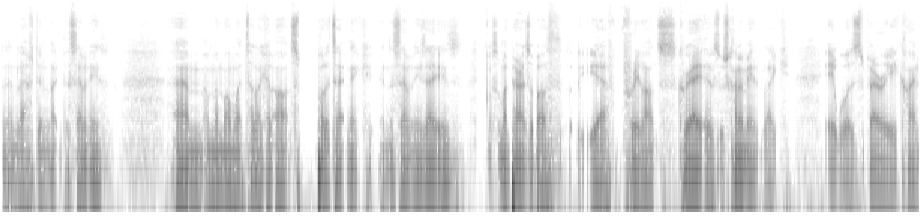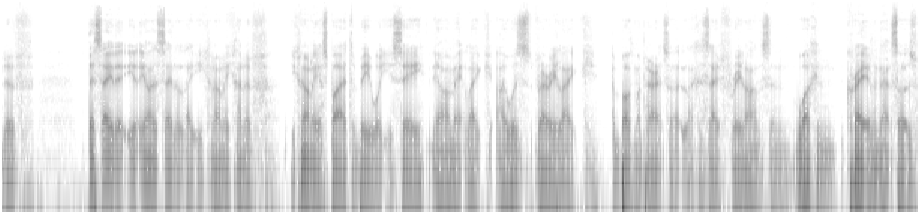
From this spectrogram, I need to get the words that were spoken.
and then left in like the seventies. Um, and my mum went to like an arts polytechnic in the seventies, eighties. So my parents are both yeah freelance creatives, which kind of meant like it was very kind of. They say that you know they say that like you can only kind of you can only aspire to be what you see. You know, I mean, like I was very like both my parents are like I say freelance and working creative and that. So was,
